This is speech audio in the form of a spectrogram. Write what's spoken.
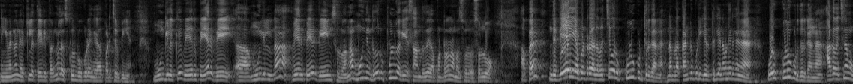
நீங்கள் வேணால் நெட்டில் தேடி பாருங்கள் இல்லை ஸ்கூல் புக் கூட எங்கேயாவது படிச்சிருப்பீங்க. மூங்கிலுக்கு வேறு பெயர் வேய். மூங்கில்னால் மூங்கில்னா வேறு பெயர் வேய்ன்னு சொல்லுவாங்க. மூங்கில்ன்றது ஒரு புல் வகையை சார்ந்தது அப்படின்றத நம்ம சொல் சொல்லுவோம். அப்போ இந்த வேய் அப்படின்றத வச்சு ஒரு குழு கொடுத்துருக்காங்க. நம்மளை கண்டுபிடிக்கிறதுக்கு என்ன பண்ணியிருக்காங்க ஒரு குழு கொடுத்துருக்காங்க. அதை வச்சு நம்ம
